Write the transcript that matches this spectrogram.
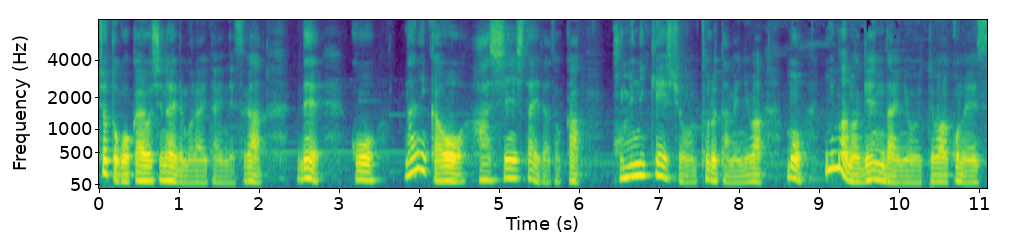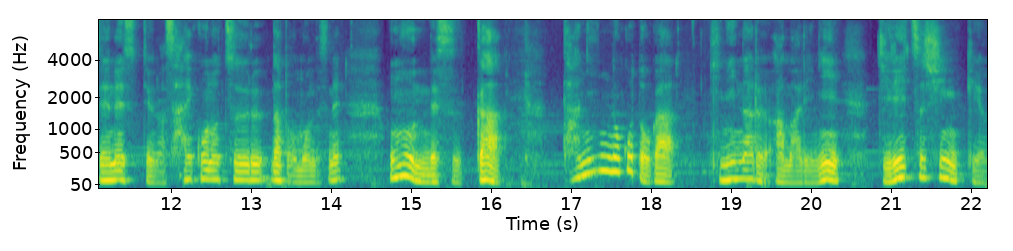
ちょっと誤解をしないでもらいたいんですがでこう何かを発信したいだとかコミュニケーションを取るためにはもう今の現代においてはこの SNS っていうのは最高のツールだと思うんですね。思うんですが他人のことが気になるあまりに自律神経を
